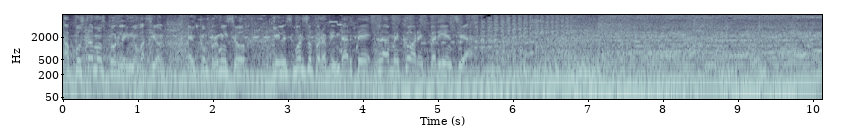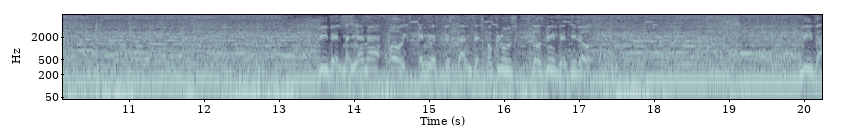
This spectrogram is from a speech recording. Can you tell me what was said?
Apostamos por la innovación, el compromiso y el esfuerzo para brindarte la mejor experiencia. Vive el mañana hoy en nuestro stand de Expo Cruz 2022. Viva,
